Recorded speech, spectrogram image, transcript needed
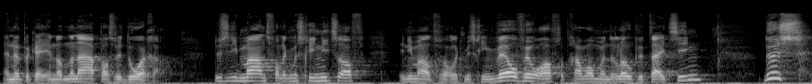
en huppakee. En dan daarna pas weer doorgaan. Dus in die maand val ik misschien niets af. In die maand val ik misschien wel veel af. Dat gaan we allemaal in de loop der tijd zien. Dus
